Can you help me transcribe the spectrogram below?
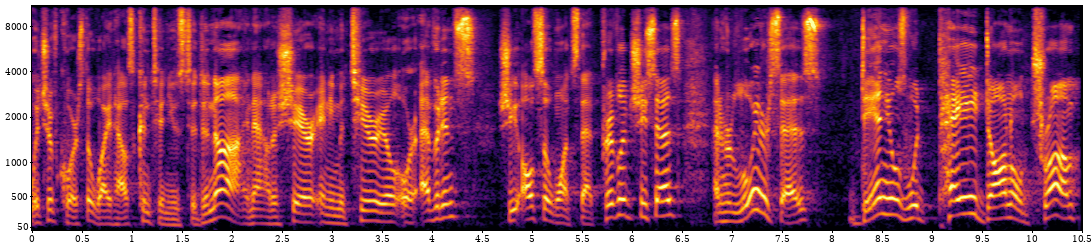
which of course the White House continues to deny. Now, to share any material or evidence, she also wants that privilege, she says, and her lawyer says Daniels would pay Donald Trump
